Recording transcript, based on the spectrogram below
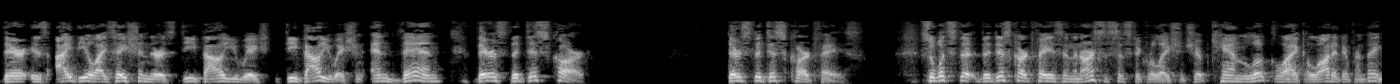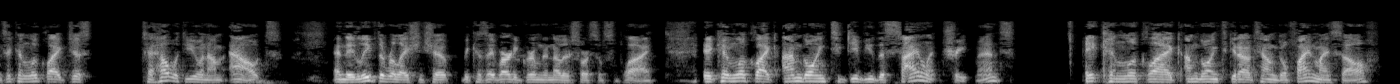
there is idealization, there is devaluation, devaluation, and then there's the discard. There's the discard phase. So what's the, the discard phase in the narcissistic relationship can look like a lot of different things. It can look like just to hell with you and I'm out and they leave the relationship because they've already groomed another source of supply. It can look like I'm going to give you the silent treatment it can look like I'm going to get out of town and go find myself.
